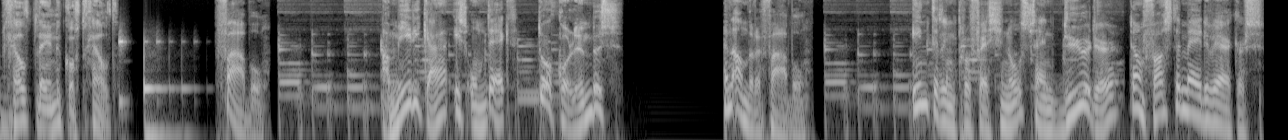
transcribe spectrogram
Geld lenen kost geld. Fabel. Amerika is ontdekt door Columbus. Een andere fabel. Interim professionals zijn duurder dan vaste medewerkers.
